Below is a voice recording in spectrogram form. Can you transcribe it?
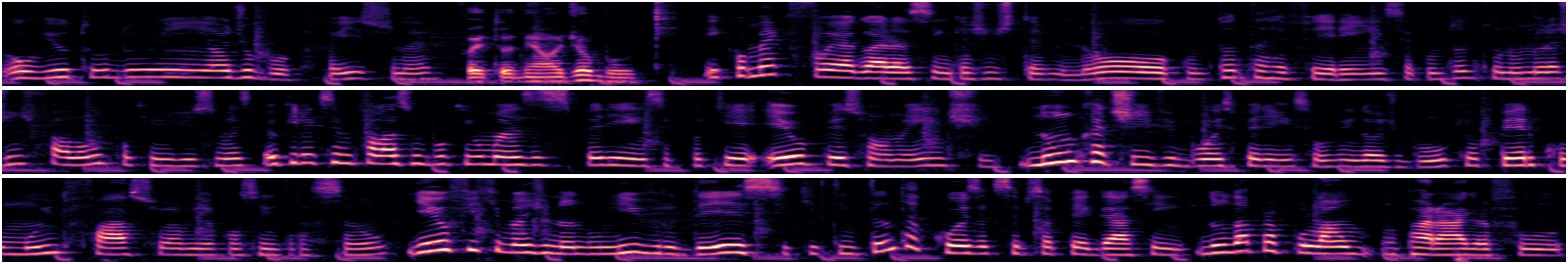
ouviu tudo em audiobook, foi isso, né? Foi tudo em audiobook. E como é que foi agora assim que a gente terminou, com tanta referência, com tanto número? A gente falou um pouquinho disso, mas eu queria que você me falasse um pouquinho mais dessa experiência, porque eu pessoalmente nunca tive boa experiência ouvindo audiobook, eu perco muito fácil a minha concentração. E aí eu fico imaginando um livro desse que tem tanta coisa que você precisa pegar assim, não dá para pular um, um parágrafo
